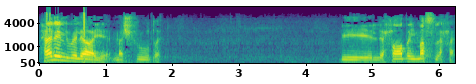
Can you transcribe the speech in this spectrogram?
هل الولاية مشروطة بلحاظ المصلحة؟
